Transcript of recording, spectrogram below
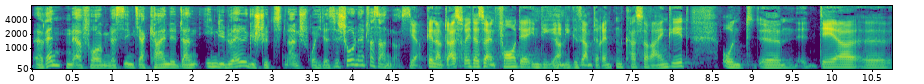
äh, Renten erfolgen. Das sind ja keine dann individuell gestützten Ansprüche. Das ist schon etwas anderes. Ja, genau. Da ist recht. Das ist ein Fonds, der in die, ja. in die gesamte Rentenkasse reingeht. Und ähm, der, äh,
